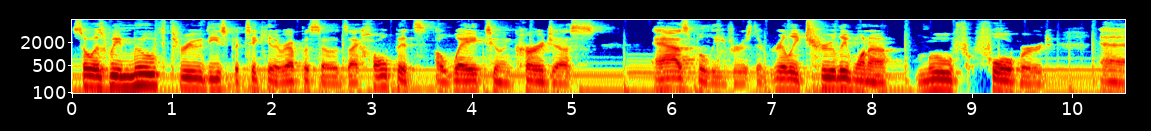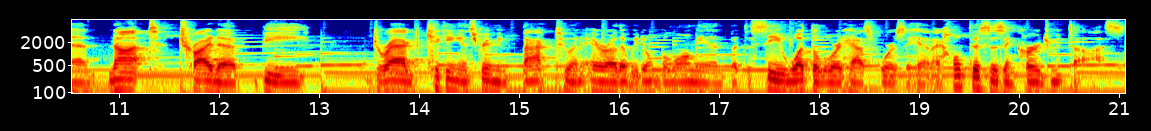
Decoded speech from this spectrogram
So, as we move through these particular episodes, I hope it's a way to encourage us as believers that really truly want to move forward and not try to be dragged kicking and screaming back to an era that we don't belong in, but to see what the Lord has for us ahead. I hope this is encouragement to us.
